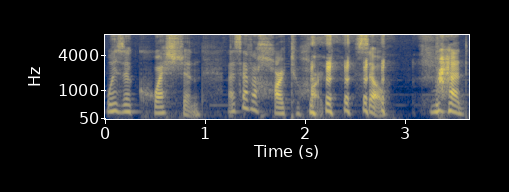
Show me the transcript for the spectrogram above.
with a question. Let's have a heart to heart. So, Brad,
